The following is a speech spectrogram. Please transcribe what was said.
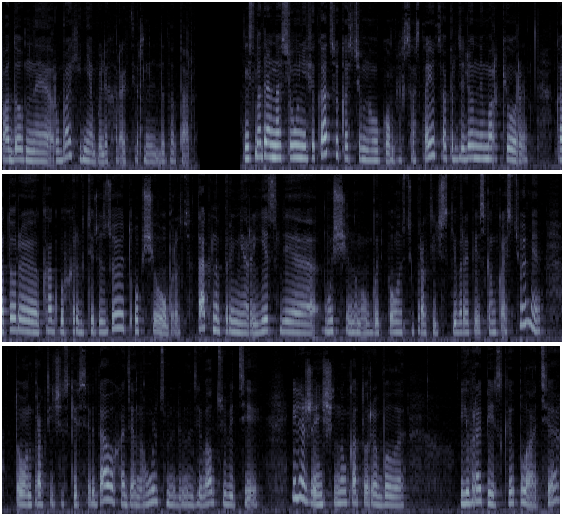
Подобные рубахи не были характерны для татар. Несмотря на всю унификацию костюмного комплекса, остаются определенные маркеры, которые как бы характеризуют общий образ. Так, например, если мужчина мог быть полностью практически в европейском костюме, то он практически всегда, выходя на улицу, надевал тюбетей. Или женщина, у которой было европейское платье,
